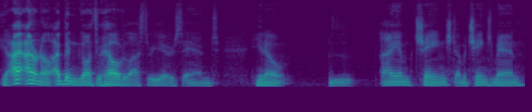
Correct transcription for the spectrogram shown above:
You know, I, I don't know. I've been going through hell over the last three years, and you know, I am changed. I'm a changed man,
